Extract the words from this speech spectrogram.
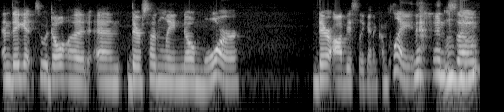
and they get to adulthood and they're suddenly no more, they're obviously going to complain. and mm-hmm. so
